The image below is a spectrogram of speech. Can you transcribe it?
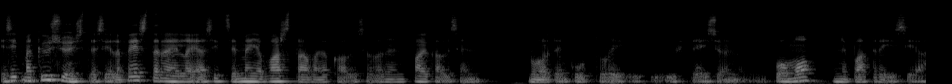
Ja sitten mä kysyin sitä siellä festareilla ja sitten se meidän vastaava, joka oli sellainen paikallisen nuorten kulttuuriyhteisön pomo, ne Patricia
